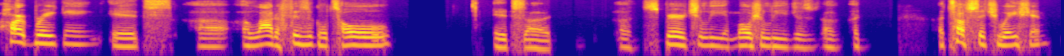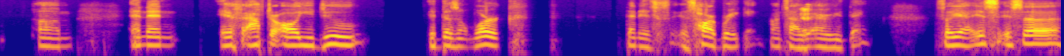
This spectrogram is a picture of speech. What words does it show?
heartbreaking. It's uh, a lot of physical toll. It's uh, uh spiritually, emotionally, just a, a a tough situation. Um, and then if after all you do, it doesn't work, then it's it's heartbreaking on top of everything. So yeah, it's it's uh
